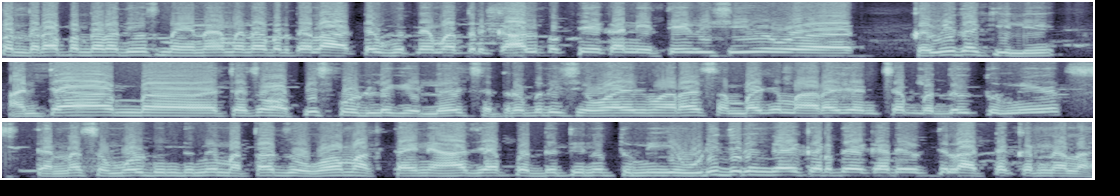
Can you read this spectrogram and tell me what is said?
पंधरा पंधरा दिवस महिना महिनाभर त्याला अटक होत नाही. मात्र काल फक्त एका नेत्याविषयी कविता केली. आणि त्या त्याचं ऑफिस फोडलं गेलं. छत्रपती शिवाजी महाराज संभाजी महाराज यांच्याबद्दल तुम्ही त्यांना समोर ठेवून तुम्ही मता जोगवा मागताय. आणि आज या पद्धतीनं तुम्ही एवढी दिरंगाई करताय एखाद्या व्यक्तीला अटक करण्याला.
